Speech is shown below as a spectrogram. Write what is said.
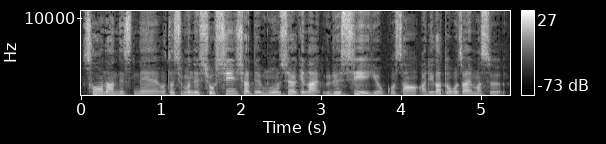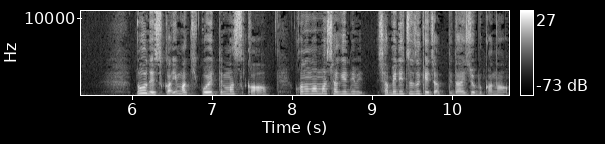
そうなんですね。私もね、初心者で申し訳ない。嬉しい、ひよこさん。ありがとうございます。どうですか？今聞こえてますか？このまましゃべり、喋り続けちゃって大丈夫かな？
